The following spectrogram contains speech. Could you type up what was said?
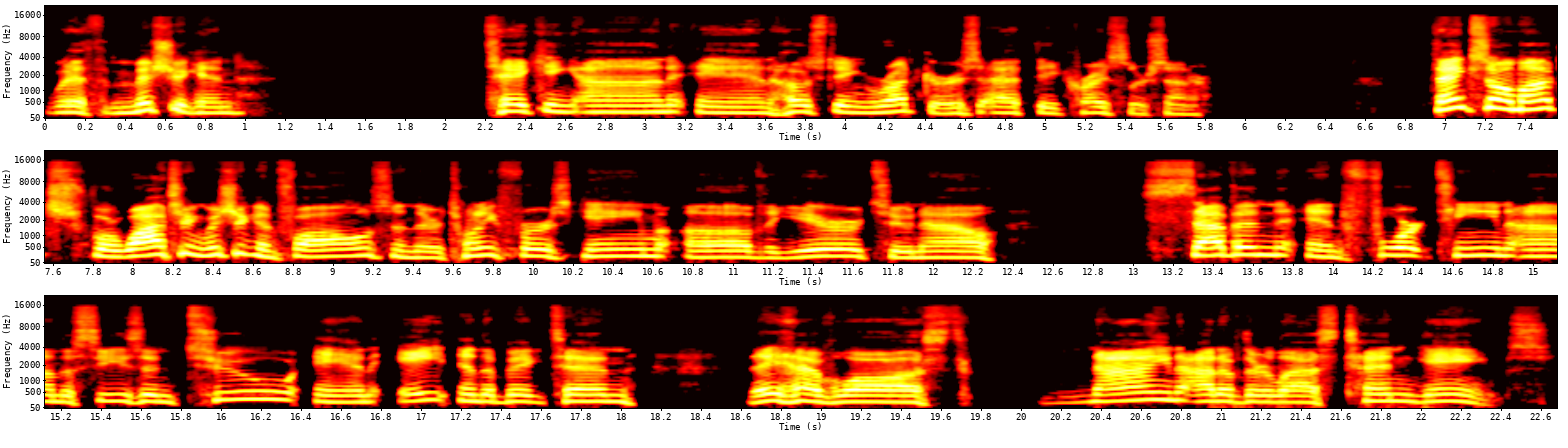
with Michigan taking on and hosting Rutgers at the Crisler Center. Thanks so much for watching Michigan Falls in their 21st game of the year to now 7 and 14 on the season, 2 and 8 in the Big 10. They have lost 9 out of their last 10 games.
